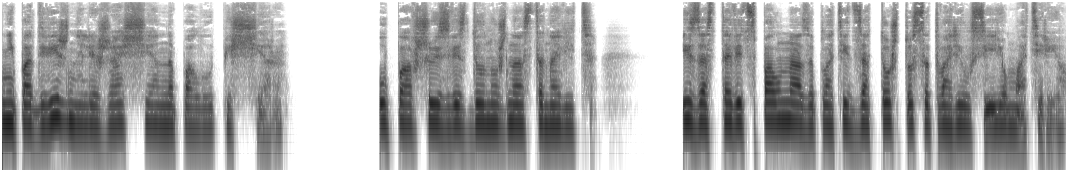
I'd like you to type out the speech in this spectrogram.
неподвижно лежащая на полу пещеры. Упавшую звезду нужно остановить и заставить сполна заплатить за то, что сотворил с ее матерью.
